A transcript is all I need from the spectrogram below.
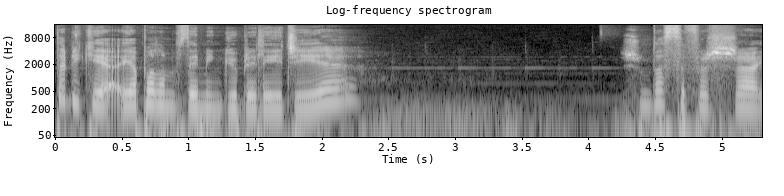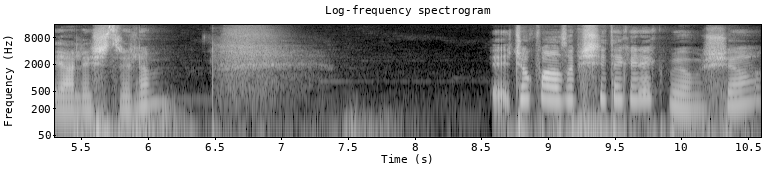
Tabii ki yapalım zemin gübreleyiciyi. Şunu da sıfıra yerleştirelim. E, çok fazla bir şey de gerekmiyormuş ya.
